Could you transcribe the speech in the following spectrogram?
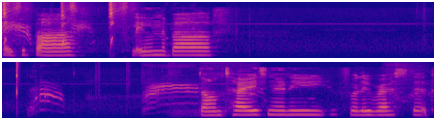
take a bath, clean the bath, Dante's nearly fully rested,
